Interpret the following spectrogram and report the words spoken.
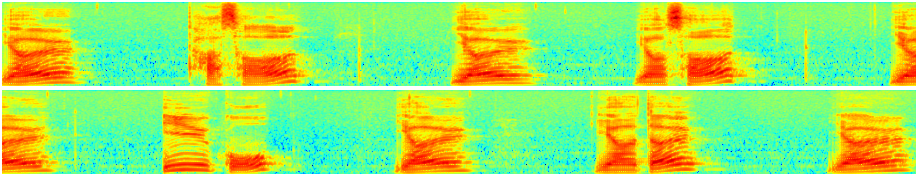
열 다섯, 열 여섯, 열 일곱, 열 여덟, 열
